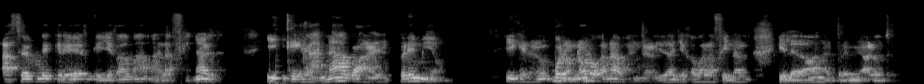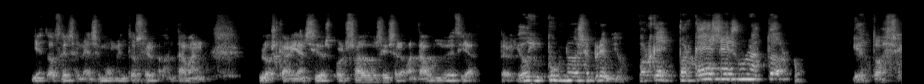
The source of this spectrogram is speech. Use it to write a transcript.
hacerle creer que llegaba a la final y que ganaba el premio y que, bueno, no lo ganaba, en realidad llegaba a la final y le daban el premio al otro. Y entonces en ese momento se levantaban los que habían sido expulsados y se levantaba uno y decía, pero yo impugno ese premio. ¿Por qué? Porque ese es un actor. Y entonces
